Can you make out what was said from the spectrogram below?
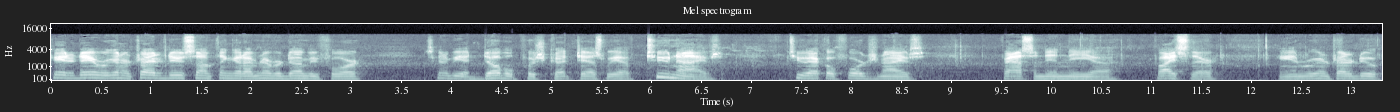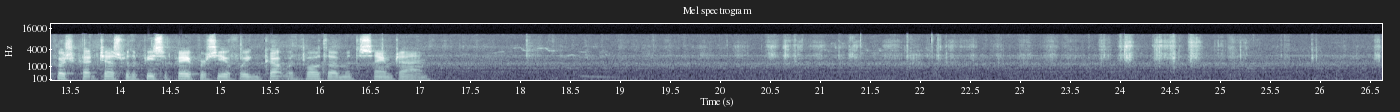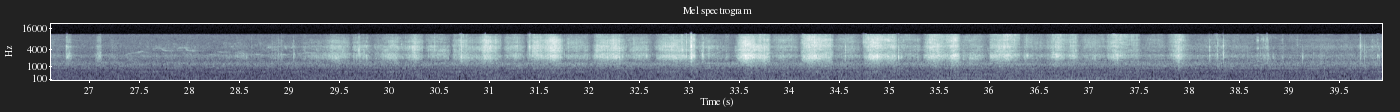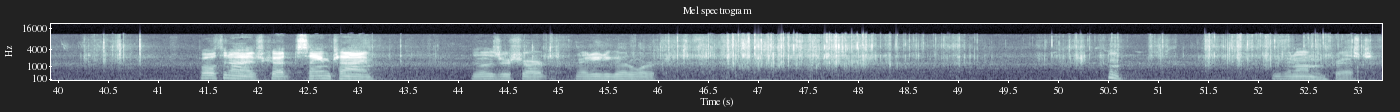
Okay, today we're going to try to do something that I've never done before. It's going to be a double push cut test. We have two knives, two Ecko Forge knives fastened in the uh, vise there. And we're going to try to do a push cut test with a piece of paper, see if we can cut with both of them at the same time. Both knives cut at same time. Those are sharp, ready to go to work. Hmm. Even I'm impressed.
